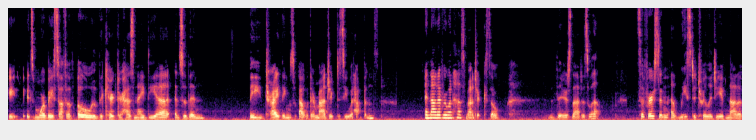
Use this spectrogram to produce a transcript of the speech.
It's more based off of oh, the character has an idea, and so then they try things out with their magic to see what happens. And not everyone has magic, so there's that as well. It's the first in at least a trilogy, if not a,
